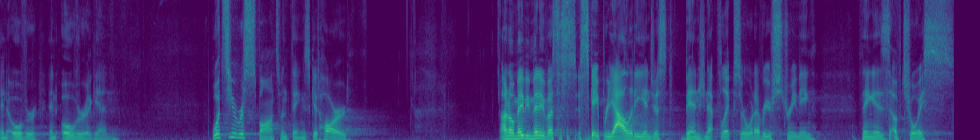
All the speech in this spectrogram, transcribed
and over and over again? What's your response when things get hard? I don't know, maybe many of us escape reality and just binge Netflix or whatever your streaming thing is of choice.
